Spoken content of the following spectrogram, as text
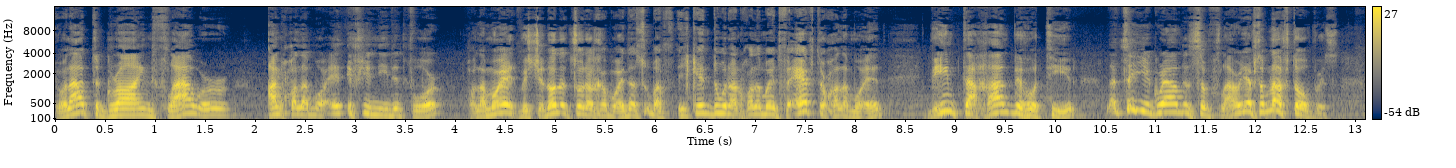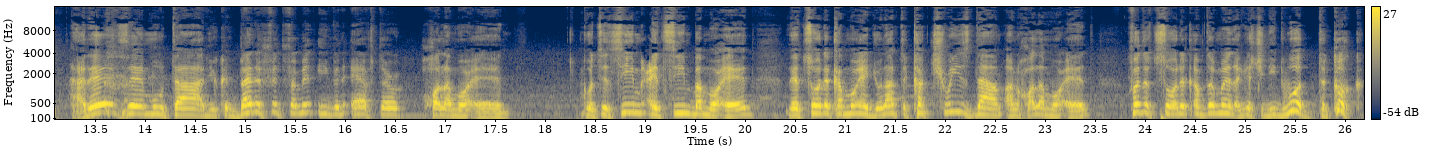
You're allowed to grind flour on Chol HaMoed if you need it for Chol HaMoed. V'shelo letzorech moed asuma. You can't do it on Chol HaMoed for after Chol HaMoed. V'im tahan v'hotir. Let's say you grounded some flour, you have some leftovers. Ze mutar. You can benefit from it even after Chol HaMoed. קוצצים עצים במועד לצורך המועד. You're allowed to cut trees down on חול המועד for the tzorek of the moed. I guess you need wood to cook.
